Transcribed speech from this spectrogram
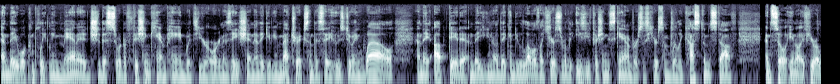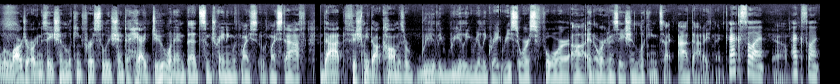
and they will completely manage this sort of phishing campaign with your organization and they give you metrics and they say who's doing well and they update it and they, you know, they can do levels like here's a really easy phishing scam versus here's some really custom stuff. And so, you know, if you're a little larger organization looking for a solution to, hey, I do want to embed some training with my with my staff, that phishme.com is a really, really, really great resource for uh, an organization looking to add that, I think. Excellent. Yeah. Excellent.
